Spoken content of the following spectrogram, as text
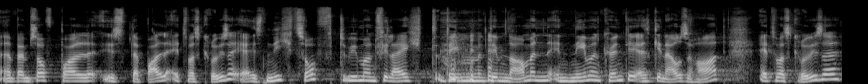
Äh, beim Softball ist der Ball etwas größer. Er ist nicht soft, wie man vielleicht dem dem Namen entnehmen könnte. Er ist genauso hart, etwas größer.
